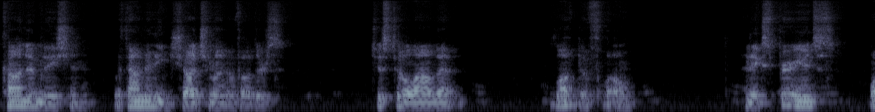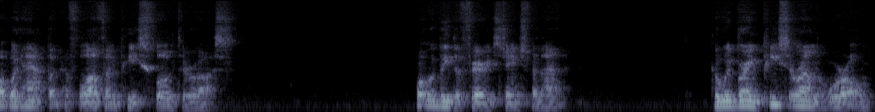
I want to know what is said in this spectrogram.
condemnation, without any judgment of others, just to allow that love to flow and experience what would happen if love and peace flowed through us. What would be the fair exchange for that? Could we bring peace around the world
